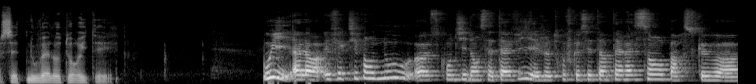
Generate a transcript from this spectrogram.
cette nouvelle autorité? Oui, alors effectivement, nous, euh, ce qu'on dit dans cet avis, et je trouve que c'est intéressant parce que euh,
